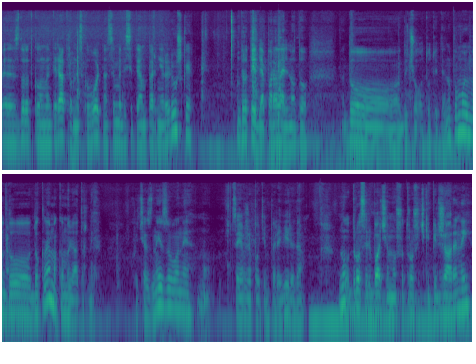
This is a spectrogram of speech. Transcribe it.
Е, з додатковим вентилятором низьковольтна 70 амперні релюшки. Дроти для паралельно до до, до чого тут йде? Ну, по-моєму, до, до клем акумуляторних. Хоча знизу вони, ну, це я вже потім перевірю. Да. Ну, Дросель бачимо, що трошечки піджарений.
